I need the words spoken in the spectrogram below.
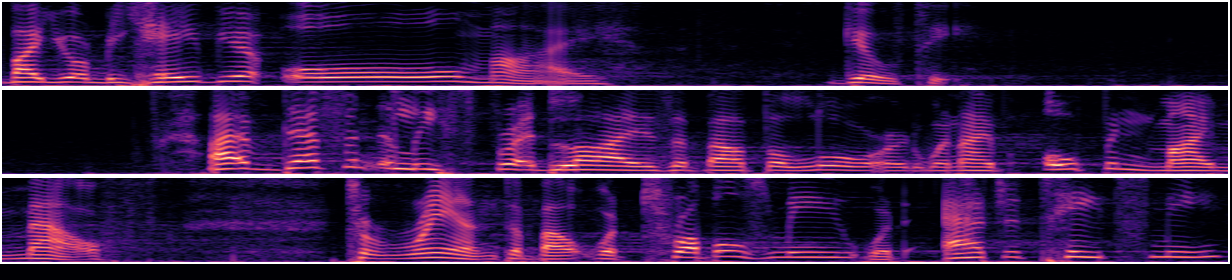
by your behavior, oh my, guilty. I have definitely spread lies about the Lord when I've opened my mouth to rant about what troubles me, what agitates me,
